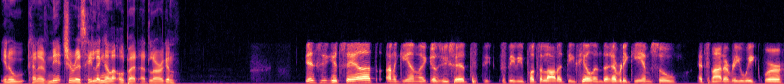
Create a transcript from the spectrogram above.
you know, kind of nature is healing a little bit at Lurgan. Yes, you could say that. And again, like as you said, Stevie puts a lot of detail into every game, so it's not every week where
